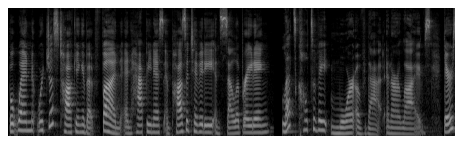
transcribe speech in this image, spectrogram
But when we're just talking about fun and happiness and positivity and celebrating, let's cultivate more of that in our lives. There's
